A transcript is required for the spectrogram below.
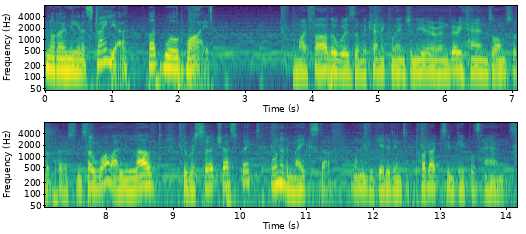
not only in Australia, but worldwide. My father was a mechanical engineer and very hands-on sort of person. So while I loved the research aspect, I wanted to make stuff, I wanted to get it into products in people's hands.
